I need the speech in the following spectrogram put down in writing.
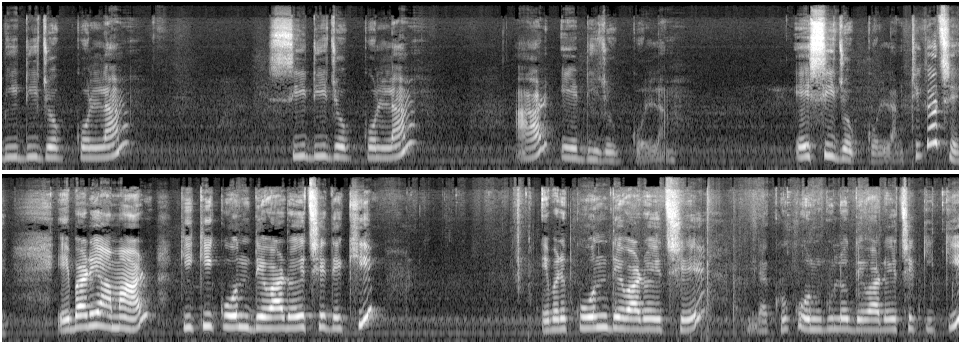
বিডি যোগ করলাম সিডি যোগ করলাম, আর এডি যোগ করলাম। এসি যোগ করলাম, ঠিক আছে? এবারে আমার কি কি কোণ দেওয়া রয়েছে দেখি। এবারে কোণ দেওয়া রয়েছে, দেখো কোণগুলো দেওয়া রয়েছে কি কি?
